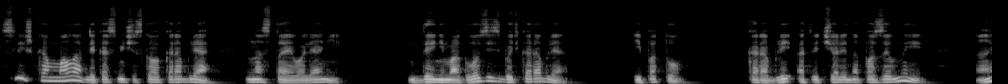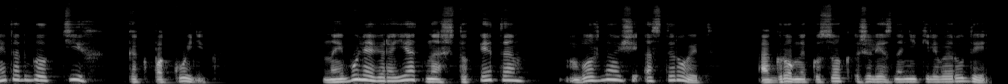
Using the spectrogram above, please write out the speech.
Слишком мала для космического корабля, настаивали они. Да и не могло здесь быть корабля. И потом, корабли отвечали на позывные, а этот был тих, как покойник. Наиболее вероятно, что это блуждающий астероид, огромный кусок железно-никелевой руды,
